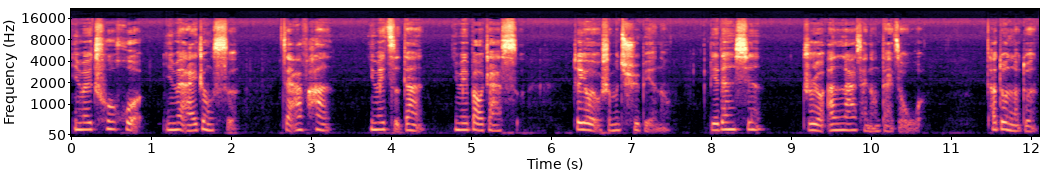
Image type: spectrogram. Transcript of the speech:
因为车祸、因为癌症死，在阿富汗因为子弹、因为爆炸死，这又有什么区别呢？别担心，只有安拉才能带走我。他顿了顿。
